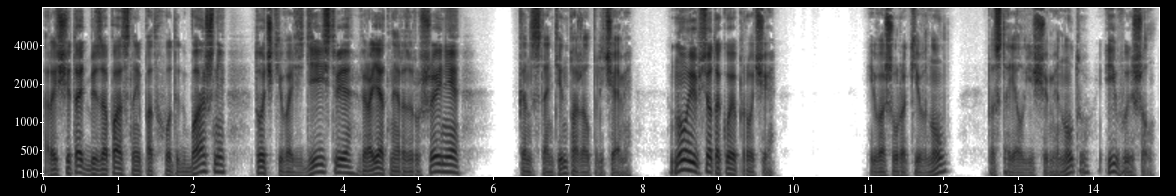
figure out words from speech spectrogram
рассчитать безопасные подходы к башне, точки воздействия, вероятное разрушение. Константин пожал плечами ну и все такое прочее. Ивашура кивнул, постоял еще минуту и вышел.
